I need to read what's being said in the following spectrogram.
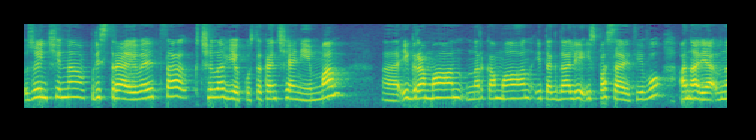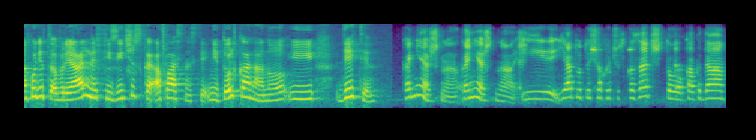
женщина пристраивается к человеку с окончанием «ман», э, игроман, наркоман и так далее, и спасает его, она ре... находится в реальной физической опасности. Не только она, но и дети. Конечно, конечно. И я тут еще хочу сказать, что когда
